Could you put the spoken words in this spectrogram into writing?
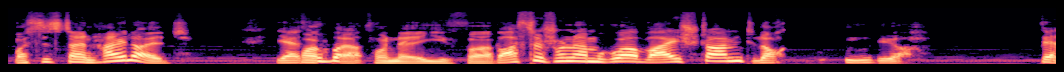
was ist dein Highlight Ja, von, super. von der IFA? Warst du schon am Huawei-Stand? Noch, ja. Da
